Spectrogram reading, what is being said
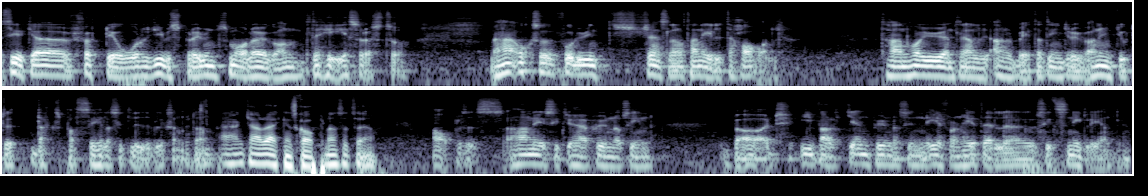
Cirka 40 år, ljusbrun, smala ögon, lite hes röst så. Men här också får du inte känslan att han är lite hal. Han har ju egentligen aldrig arbetat i en gruva. Han har ju inte gjort ett dagspass i hela sitt liv liksom. Utan Han kan räkenskaperna så att säga. Ja, precis. Han är, sitter ju här på grund av sin börd. I varken på grund av sin erfarenhet eller sitt snille egentligen.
